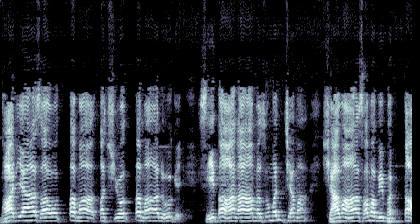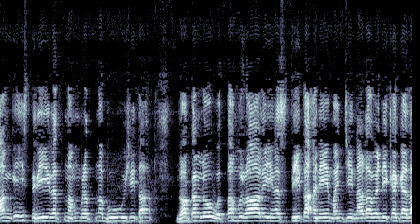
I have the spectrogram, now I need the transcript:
భార్యా సోత్తమ తస్యోత్తమాలోకే సీతానామ సుమధ్యమ శ్యామా సమవిభక్తాంగి స్త్రీరత్నం రత్నభూషిత. లోకంలో ఉత్తమురాలైన స్థిత అనే మంచి నడవడిక గల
